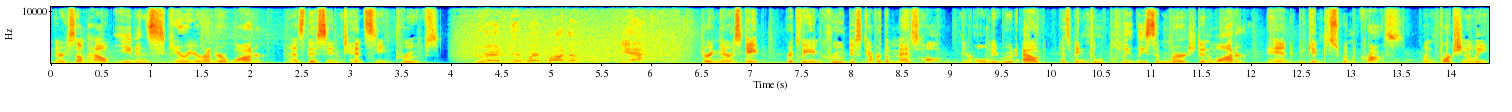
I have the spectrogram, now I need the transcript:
they're somehow even scarier underwater, as this intense scene proves. You ready to get wet, partner? Yeah. During their escape, Ripley and crew discover the mess hall. Their only route out has been completely submerged in water and begin to swim across. Unfortunately,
